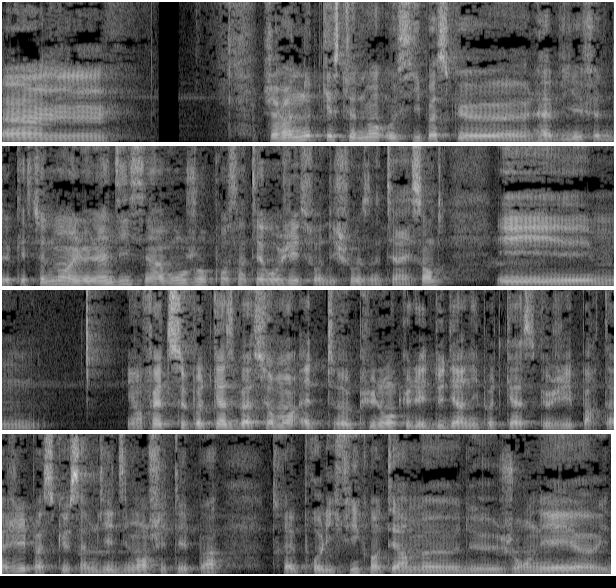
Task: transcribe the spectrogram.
Euh, j'avais un autre questionnement aussi parce que la vie est faite de questionnements et le lundi c'est un bon jour pour s'interroger sur des choses intéressantes et et en fait, ce podcast va sûrement être plus long que les deux derniers podcasts que j'ai partagés parce que samedi et dimanche n'étaient pas très prolifiques en termes de journée euh, et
